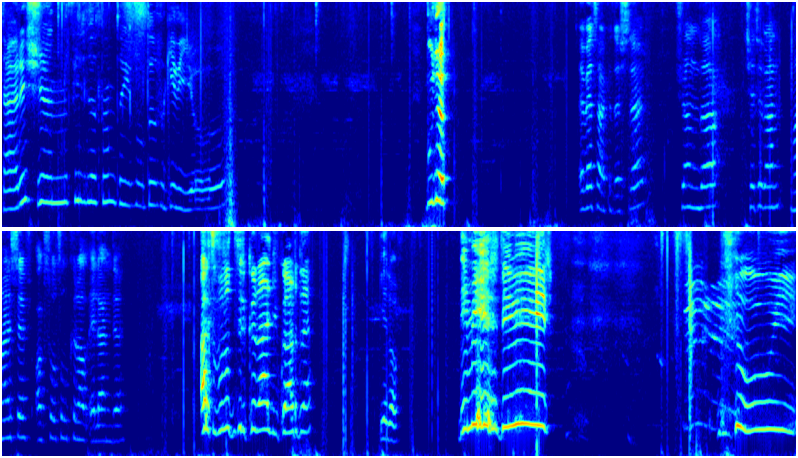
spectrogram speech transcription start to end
Sarışın filgadan da yıldız giriyor. Bu ne? Evet arkadaşlar. Şu anda çeteden maalesef Axolotl Kral elendi. Axolotl Kral yukarıda. Yellow. Demir, demir. Uy.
